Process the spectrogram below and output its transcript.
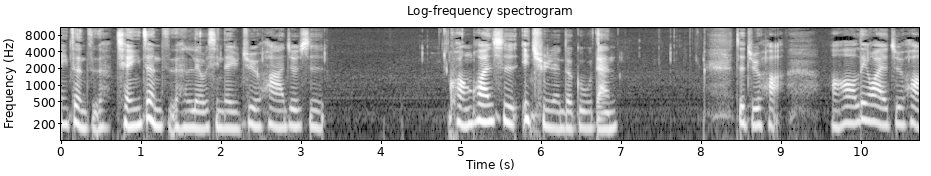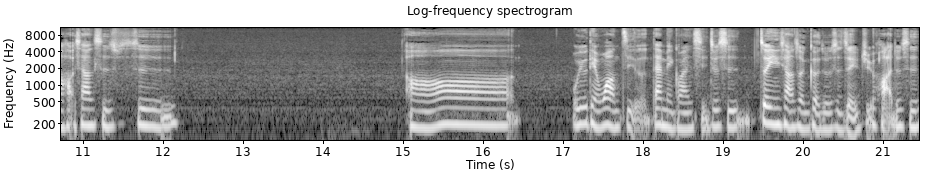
一阵子前一阵子很流行的一句话，就是“狂欢是一群人的孤单”这句话。然后另外一句话好像是是哦，我有点忘记了，但没关系。就是最印象深刻就是这一句话，就是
